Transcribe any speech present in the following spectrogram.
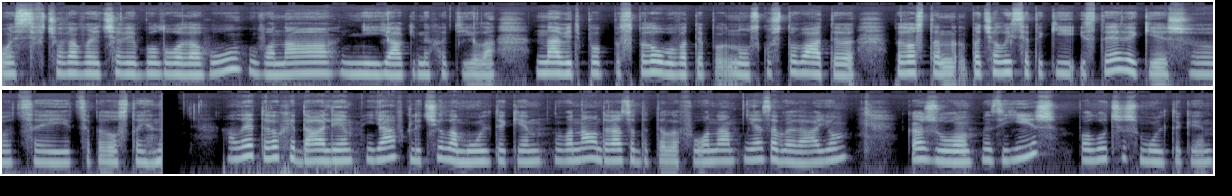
Ось вчора ввечері було рагу, вона ніяк не хотіла. Навіть спробувати ну, скуштувати. Просто почалися такі істерики, що це, це просто Але трохи далі я включила мультики, вона одразу до телефона, я забираю, кажу: з'їж, получиш мультики.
